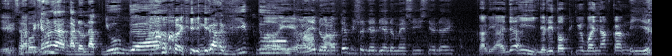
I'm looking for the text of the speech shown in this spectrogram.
Ya, Ya, tapi kan nggak nggak donat juga. Oh, iya. Enggak gitu. Oh, iya. Donatnya bisa jadi ada mesisnya, Dai. Kali aja. Ih. Jadi topiknya banyak kan. Iya.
